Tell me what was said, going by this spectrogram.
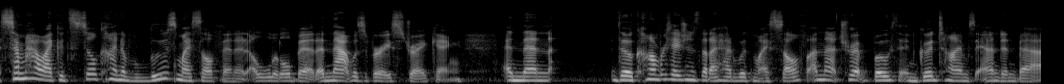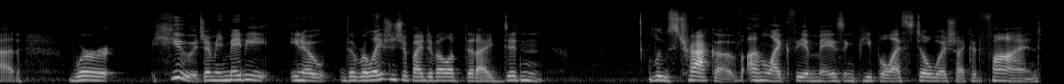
somehow I could still kind of lose myself in it a little bit. And that was very striking. And then the conversations that I had with myself on that trip, both in good times and in bad, were huge. I mean, maybe, you know, the relationship I developed that I didn't lose track of, unlike the amazing people I still wish I could find,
